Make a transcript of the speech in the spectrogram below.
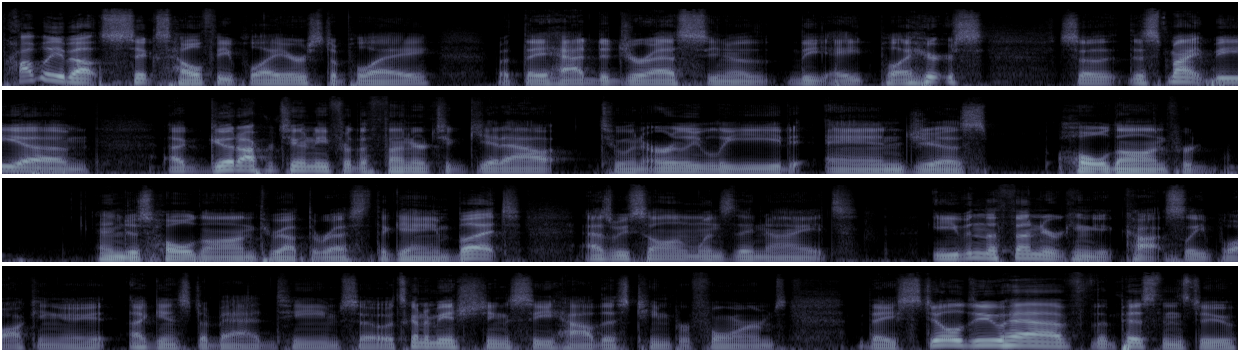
probably about six healthy players to play, but they had to dress you know the eight players. So this might be um, a good opportunity for the Thunder to get out to an early lead and just hold on for and just hold on throughout the rest of the game. But as we saw on Wednesday night, even the Thunder can get caught sleepwalking against a bad team. So it's going to be interesting to see how this team performs. They still do have, the Pistons do,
